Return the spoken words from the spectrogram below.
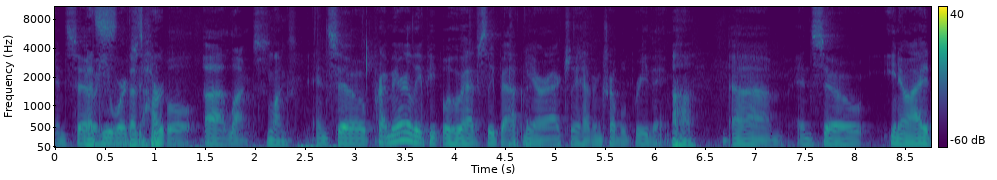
and so That's- he works that's with heart? people uh, lungs. Lungs. And so primarily people who have sleep apnea are actually having trouble breathing. Uh-huh. Um, and so you know, I,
